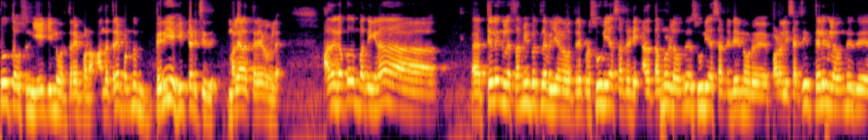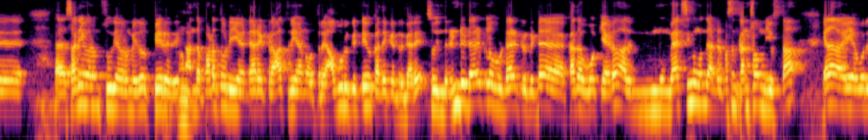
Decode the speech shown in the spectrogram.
டூ தௌசண்ட் எயிட்டின்னு ஒரு திரைப்படம். அந்த திரைப்படம் வந்து பெரிய ஹிட் அடிச்சுது மலையாள திரையுலகில். அதுக்கப்புறம் பார்த்தீங்கன்னா தெலுங்குல சமீபத்தில் வெளியான ஒரு திரைப்படம் சூர்யா சாட்டர்டே. அது தமிழில் வந்து சூர்யா சாட்டர்டேன்னு ஒரு படம் ரிலீஸ் ஆச்சு. தெலுங்குல வந்து இது சனிவரம் சூர்யாவரம் ஏதோ ஒரு பேர் அது. அந்த படத்துடைய டைரக்டர் ஆத்ரியான்னு ஒருத்தர் அவர்கிட்டயும் கதை கேட்டிருக்காரு. ஸோ இந்த ரெண்டு டைரக்டர்ல ஒரு டைரக்டர் கிட்ட கதை ஓகே ஆயிடும். அது மேக்ஸிமம் வந்து ஹண்ட்ரட் பர்சன்ட் கன்ஃபார்ம் நியூஸ் தான். ஏன்னா ஒரு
